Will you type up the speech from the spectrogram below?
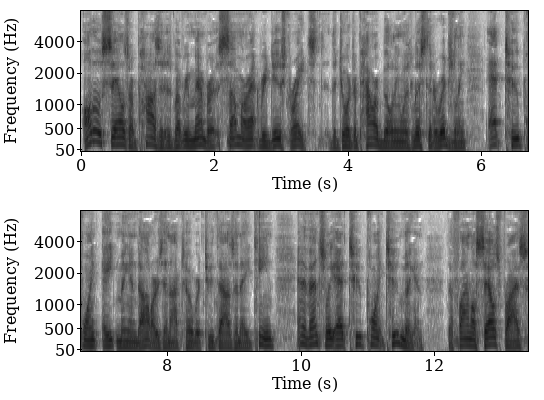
All those sales are positive, but remember, some are at reduced rates. The Georgia Power Building was listed originally at $2.8 million in October 2018 and eventually at 2.2 million. The final sales price,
